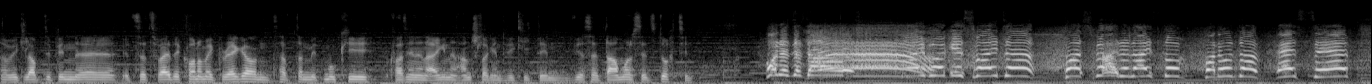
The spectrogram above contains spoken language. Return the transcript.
habe ich geglaubt, ich bin äh, jetzt der zweite Conor McGregor und habe dann mit Muki quasi einen eigenen Handschlag entwickelt, den wir seit damals jetzt durchziehen. Und es ist! Freiburg ist weiter! Was für eine Leistung von unserem SCF!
